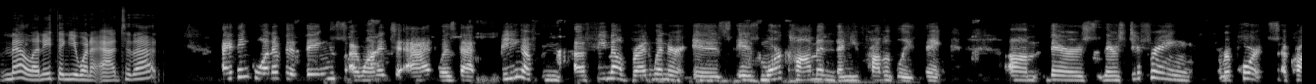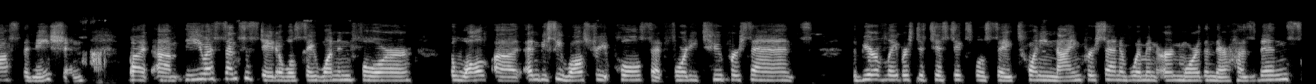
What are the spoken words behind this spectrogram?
Mel, anything you want to add to that? I think one of the things I wanted to add was that being a, a female breadwinner is is more common than you probably think. Um, there's there's differing reports across the nation, but um, the U.S. Census data will say one in four the Wall, uh, NBC Wall Street poll said 42%. The Bureau of Labor Statistics will say 29% of women earn more than their husbands.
